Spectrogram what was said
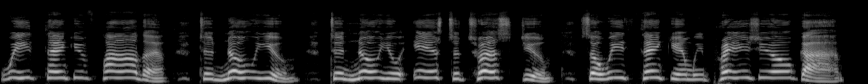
We thank you, Father, to know you. To know you is to trust you. So we thank you and we praise you, O God,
